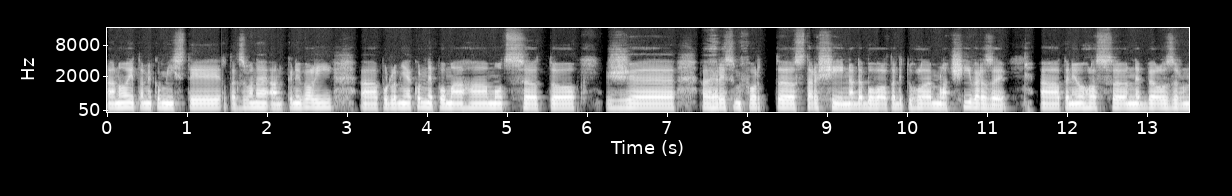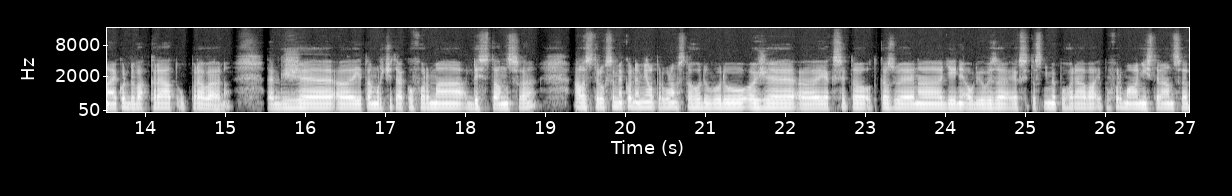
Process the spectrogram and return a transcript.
Ano, je tam jako místy to takzvané valley a podle mě jako nepomáhá moc to, že Harrison Ford starší nadaboval tady tuhle mladší verzi a ten jeho hlas nebyl zrovna jako dvakrát upraven. Takže je tam určitě jako forma distance, ale s kterou jsem jako neměl problém z toho důvodu, že jak si to odkazuje na dějiny audiovize, jak si to s nimi pohrává i po formální stránce,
